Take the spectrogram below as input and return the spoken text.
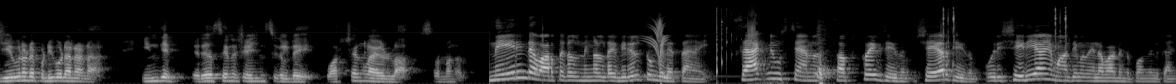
ജീവനോടെ പിടികൂടാനാണ് ഇന്ത്യൻ രഹസ്യാന്വേഷണ ഏജൻസികളുടെ വർഷങ്ങളായുള്ള ശ്രമങ്ങൾ. നേരിന്റെ വാർത്തകൾ നിങ്ങളുടെ വിരൽത്തുമ്പിൽ എത്താനായി സാക് ന്യൂസ് ചാനൽ സബ്സ്ക്രൈബ് ചെയ്തും ഷെയർ ചെയ്തും ഒരു ശരിയായ മാധ്യമ നിലപാടിന് പോകാൻ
